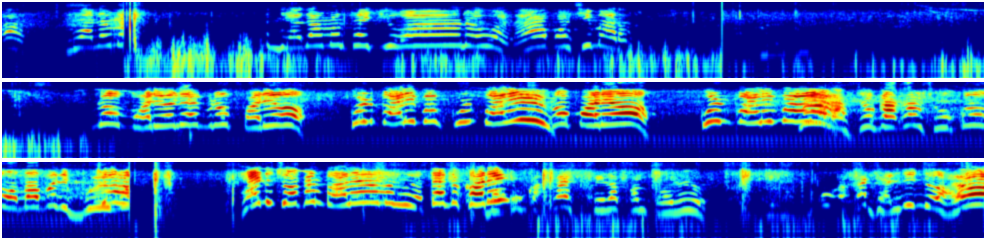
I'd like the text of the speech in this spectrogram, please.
આ મેદાનમાં મેદાનમાં થઈ ગયું અને વળા પછી મારા નો પડ્યો બ્રો પડ્યો. કુણ પાડી બા કુણ પાડી? બ્રો પડ્યો. કુણ પાડી બા રાજો કાકા છોકરો ઓબા પછી ભૂલ હેડ ચોકન પાડે મને હતા તો ખરી. કાકા પેલા કામ પડ્યો કાકા જલ્દી જો હળો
